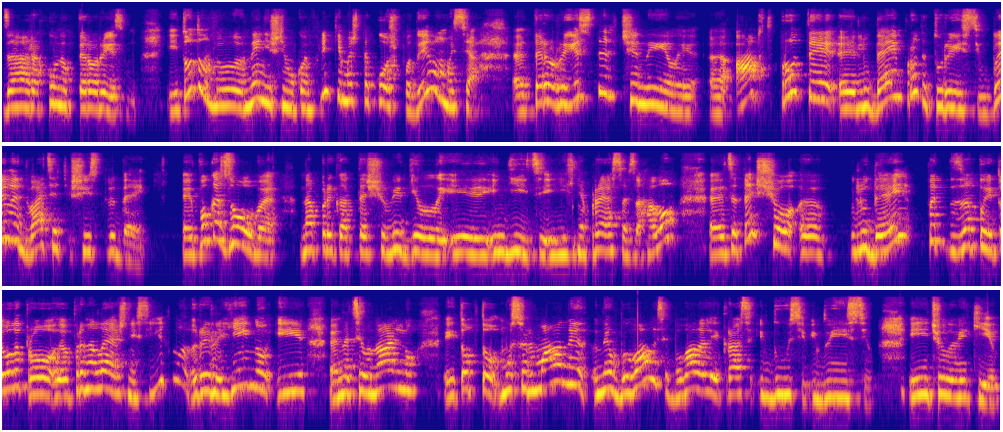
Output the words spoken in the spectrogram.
за рахунок тероризму. І тут в нинішньому конфлікті ми ж також подивимося, е, терористи вчинили акт проти людей, проти туристів, вбили 26 людей. Е, Показове, наприклад, те, що відділили індійці і їхня преса загалом, е, це те, що е, людей запитували про е, приналежність їхню релігійну і е, національну. І тобто мусульмани не вбивалися, вбивали якраз індусів, індуїстів і чоловіків.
